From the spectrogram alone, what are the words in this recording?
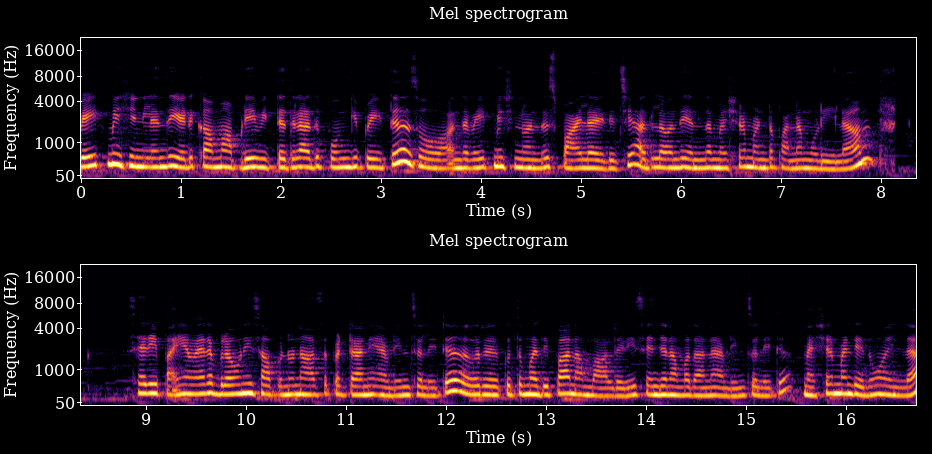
வெயிட் மிஷின்லேருந்து எடுக்காமல் அப்படியே விட்டதில் அது பொங்கி போயிட்டு ஸோ அந்த வெயிட் மிஷின் வந்து ஸ்பாயில் ஆகிடுச்சு அதில் வந்து எந்த மெஷர்மெண்ட்டும் பண்ண முடியல. சரி பையன் வேறு ப்ரௌனி சாப்பிடணுன்னு ஆசைப்பட்டானே அப்படின்னு சொல்லிட்டு ஒரு குத்து மதிப்பாக நம்ம ஆல்ரெடி செஞ்ச நம்ம தானே அப்படின்னு சொல்லிட்டு மெஷர்மெண்ட் எதுவும் இல்லை.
